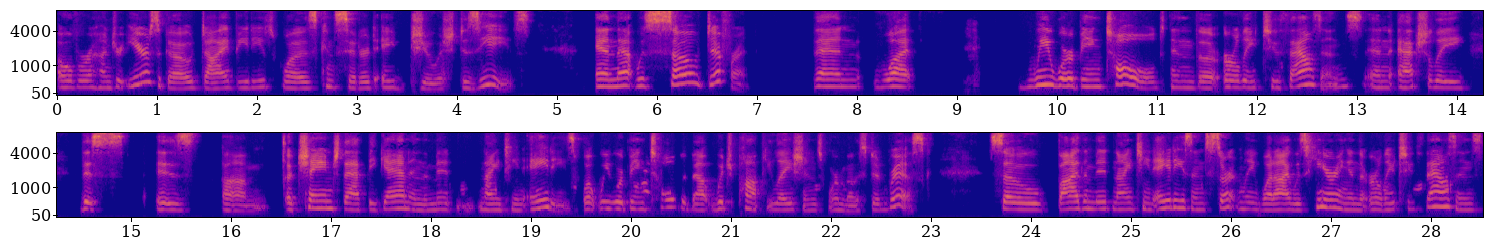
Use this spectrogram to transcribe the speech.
over 100 years ago, diabetes was considered a Jewish disease. And that was so different than what we were being told in the early 2000s. And actually, this is um, a change that began in the mid 1980s, what we were being told about which populations were most at risk. So by the mid 1980s, and certainly what I was hearing in the early 2000s,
